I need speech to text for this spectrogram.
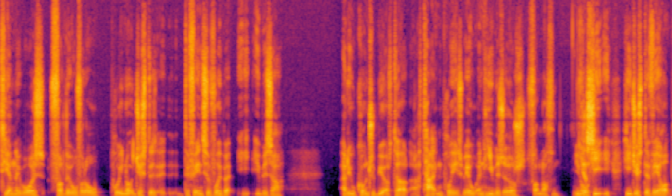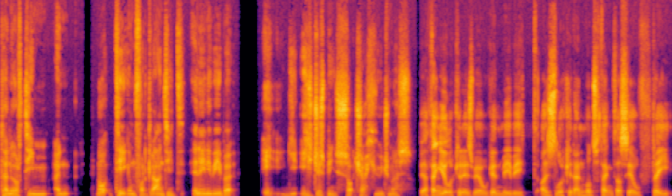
Tierney was for the overall play, not just defensively, but he, he was a a real contributor to our attacking play as well, and he was ours for nothing. You know, Yes. he he just developed in our team, and not take him for granted in any way, but he, he's just been such a huge miss. But I think you look at it as well again, maybe us looking inwards, thinking to ourselves, right,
